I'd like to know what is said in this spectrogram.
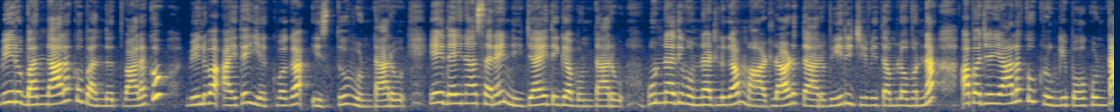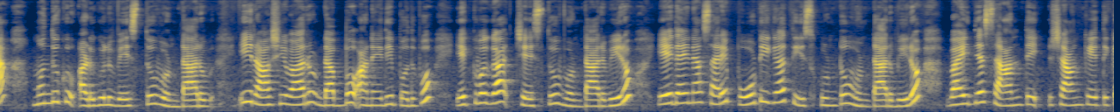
వీరు బంధాలకు బంధుత్వాలకు విలువ అయితే ఎక్కువగా ఇస్తూ ఉంటారు. ఏదైనా సరే నిజాయితీగా ఉంటారు. ఉన్నది ఉన్నట్లుగా మాట్లాడుతారు. వీరి జీవితంలో ఉన్న అపజయాలకు కృంగిపోకుండా ముందు ముందుకు అడుగులు వేస్తూ ఉంటారు? ఈ రాశి వారు డబ్బు అనేది పొదుపు ఎక్కువగా చేస్తూ ఉంటారు వీరు. ఏదైనా సరే పోటీగా తీసుకుంటూ ఉంటారు వీరు. వైద్య శాంతి సాంకేతిక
